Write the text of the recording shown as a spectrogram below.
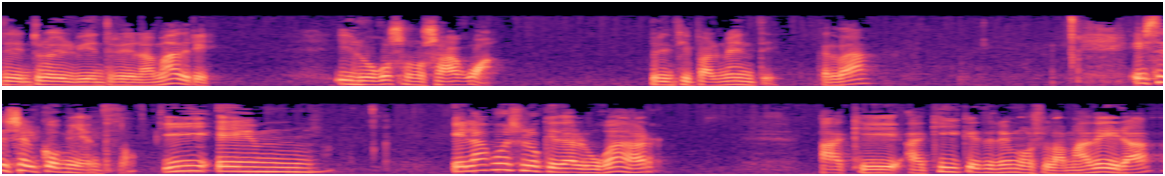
dentro del vientre de la madre. Y luego somos agua, principalmente, ¿verdad? Este es el comienzo. Y eh, el agua es lo que da lugar a que aquí que tenemos la madera,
